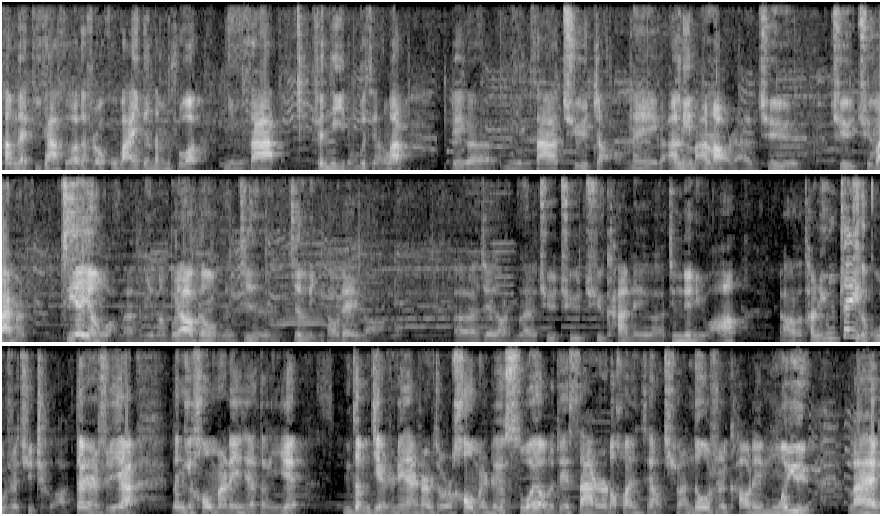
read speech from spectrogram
他们在地下河的时候，胡八一跟他们说：“你们仨身体已经不行了，这个你们仨去找那个安利满老人去去去外面。”接应我们，你们不要跟我们进进里头这个，呃，这叫什么来？去去去看这个精绝女王。然后呢，他是用这个故事去扯，但是实际上，那你后面那些等于你怎么解释这件事儿？就是后面这些所有的这仨人的幻象，全都是靠这魔域来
